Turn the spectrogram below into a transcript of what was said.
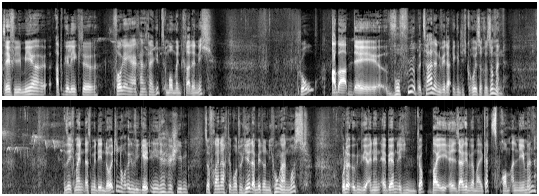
Sehr viel mehr abgelegte Vorgängerkanzler gibt es im Moment gerade nicht. So, aber äh, wofür bezahlen wir da eigentlich größere Summen? Also ich meine, dass mir den Leute noch irgendwie Geld in die Tasche schieben, so frei nach dem Motto hier, damit er nicht hungern muss oder irgendwie einen erbärmlichen Job bei, äh, sagen wir mal, Gazprom annehmen.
